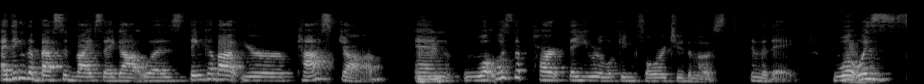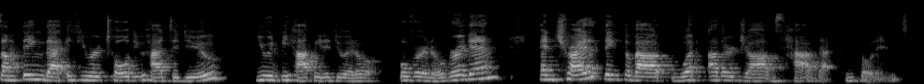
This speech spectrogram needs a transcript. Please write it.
I think the best advice I got was think about your past job and mm-hmm. what was the part that you were looking forward to the most in the day? What was something that if you were told you had to do, you would be happy to do it o- over and over again? And try to think about what other jobs have that component.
